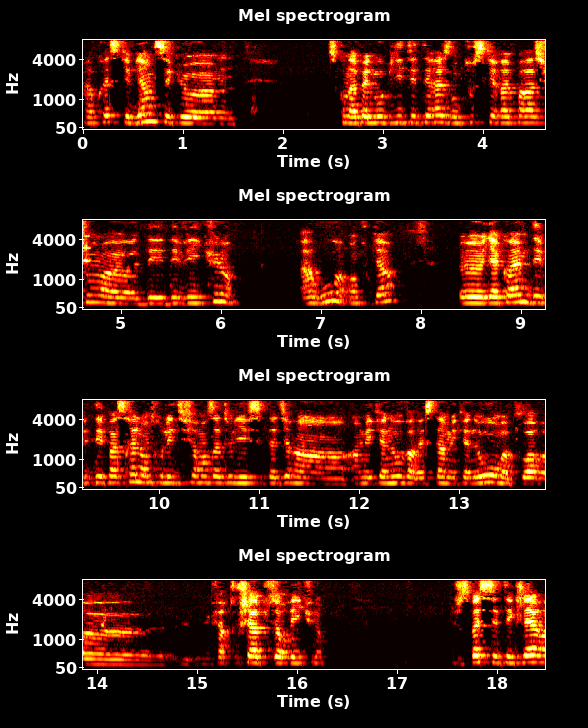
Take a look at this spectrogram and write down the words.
Après, ce qui est bien, c'est que qu'on appelle mobilité terrestre, donc tout ce qui est réparation des, véhicules à roues, en tout cas, il y a quand même des, passerelles entre les différents ateliers. C'est-à-dire, un, mécano va rester un mécano, on va pouvoir lui faire toucher à plusieurs véhicules. Je ne sais pas si c'était clair.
